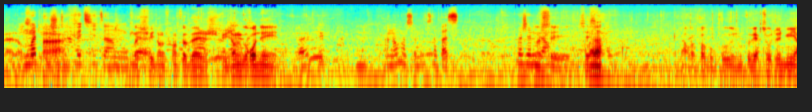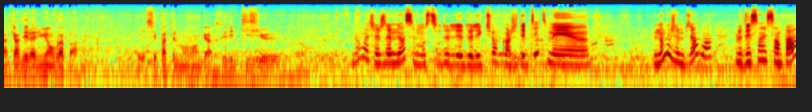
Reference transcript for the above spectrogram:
bah alors Moi depuis que je suis toute petite. hein, donc, Moi, je euh, suis dans le franco-belge, je suis dans le gros nez. Ah non moi c'est bon ça passe. Moi j'aime bien. c'est c'est Voilà. ça. Là, on voit pas beaucoup. Une couverture de nuit, à regarder la nuit, on voit pas. C'est pas tellement manga, c'est des petits yeux. Non moi j'aime bien. C'est mon style de, le- de lecture quand j'étais petite. Mais, euh, non mais j'aime bien moi. Le dessin est sympa.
